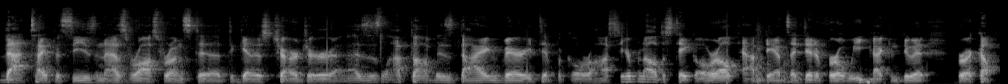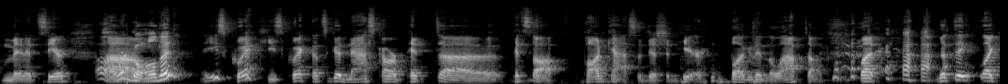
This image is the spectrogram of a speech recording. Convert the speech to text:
that type of season as Ross runs to, to get his charger as his laptop is dying. Very typical Ross here, but I'll just take over. I'll tap dance. I did it for a week. I can do it for a couple minutes here. Oh, um, we're golden. He's quick. He's quick. That's a good NASCAR pit uh, pit stop podcast edition here. Plug it in the laptop. But the thing, like,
